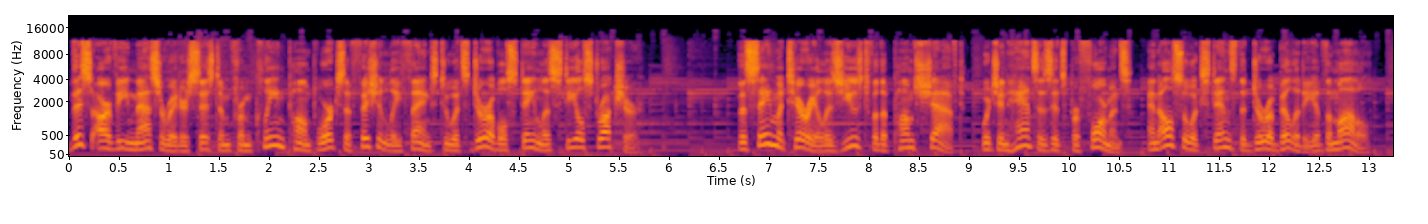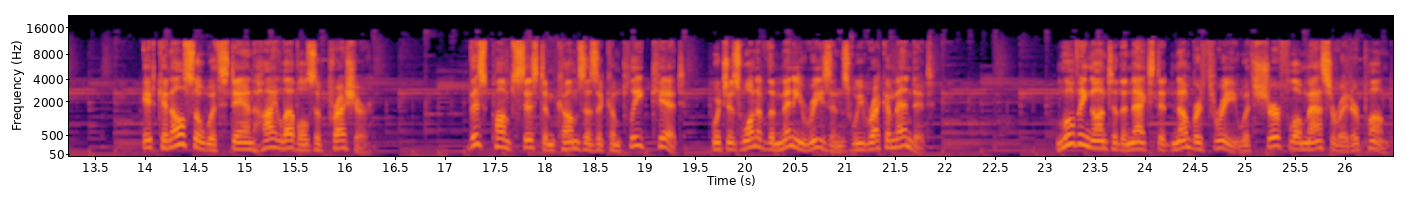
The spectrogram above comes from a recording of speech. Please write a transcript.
This RV macerator system from Clean Dump works efficiently thanks to its durable stainless steel structure. The same material is used for the pump's shaft, which enhances its performance and also extends the durability of the model. It can also withstand high levels of pressure. This pump system comes as a complete kit, which is one of the many reasons we recommend it. Moving on to the next at number 3 with Shurflo Macerator Pump.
